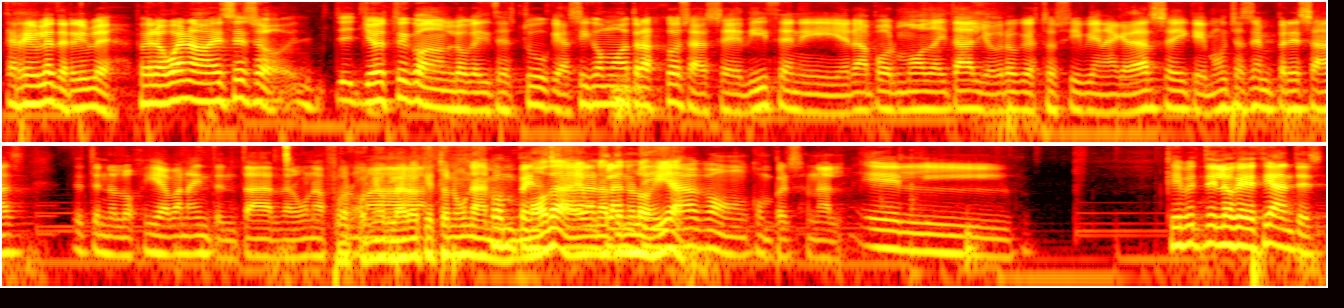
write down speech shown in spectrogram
Terrible, terrible. Pero bueno, es eso. Yo estoy con lo que dices tú, que así como otras cosas se dicen y era por moda y tal, yo creo que esto sí viene a quedarse y que muchas empresas de tecnología van a intentar de alguna forma. coño, claro, que esto no es una moda, es una tecnología. Con, con personal. El. Que lo que decía antes.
